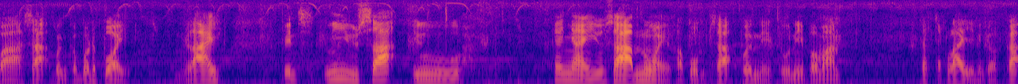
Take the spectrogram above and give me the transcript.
ปลาสะเพิ่นก็บ่ได้ปล่อยหลายเป็นมีอยู่สะอยู่ใหญ่ๆอยู่สามหน่วยครับผมสะเพิ่นนี่ตัวนี้ประมาณจักจักไร่นี่ก็กะ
